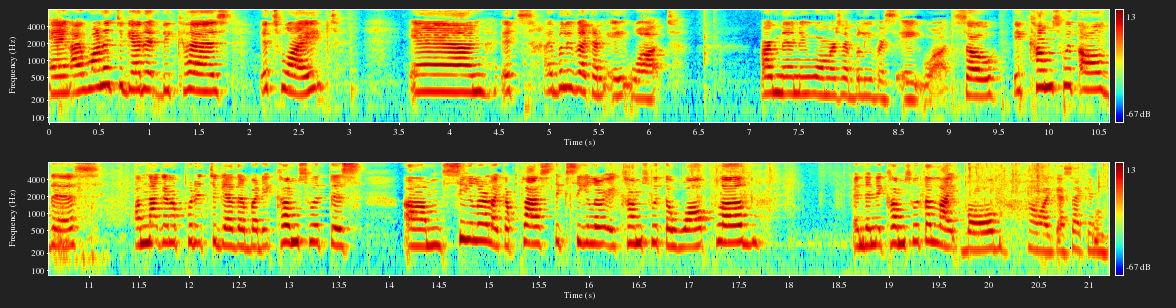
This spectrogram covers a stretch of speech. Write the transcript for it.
And I wanted to get it because it's white. And it's, I believe, like an 8 watt. Our mini warmers, I believe, is 8 watt. So it comes with all this. I'm not going to put it together, but it comes with this um, sealer, like a plastic sealer. It comes with a wall plug. And then it comes with a light bulb. Oh, I guess I can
